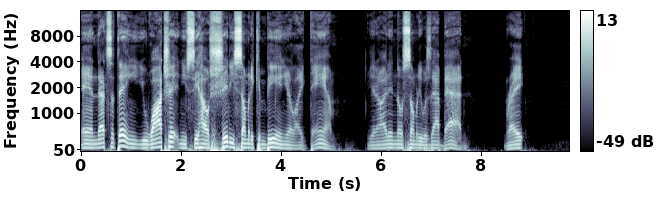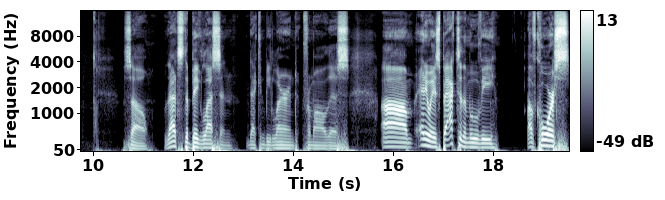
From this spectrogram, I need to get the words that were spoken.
and that's the thing. You watch it and you see how shitty somebody can be and you're like, "Damn. You know, I didn't know somebody was that bad." Right? So, that's the big lesson that can be learned from all this. Um anyways, back to the movie. Of course,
